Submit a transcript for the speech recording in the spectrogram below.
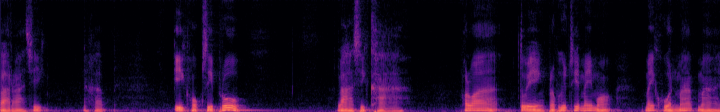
ปาราชิกนะครับ อีก 60 รูป ลาสิกขา เพราะว่าตัวเองประพฤติที่ไม่เหมาะไม่ควรมากมาย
